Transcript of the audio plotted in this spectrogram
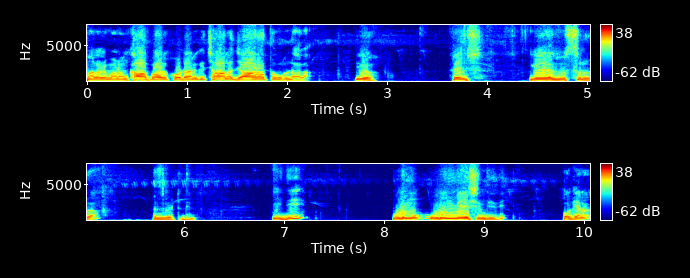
మనల్ని మనం కాపాడుకోవడానికి చాలా జాగ్రత్తగా ఉండాలి. ఇగో ఫ్రెండ్స్ ఇక ఇక్కడ చూస్తున్నారుగా ఇది పెట్టింది. ఇది ఉడుము ఉడుము వేసింది ఇది. ఓకేనా?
